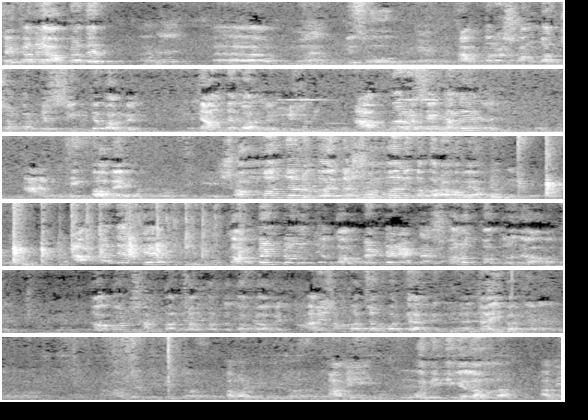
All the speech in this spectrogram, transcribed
সেখানে আপনাদের কিছু আপনারা সংবাদ সম্পর্কে শিখতে পারবেন, জানতে পারবেন। আপনারা সেখানে আর্থিকভাবে সম্মানজনক সম্মানিত করা হবে আপনাদের। আপনাদেরকে গভর্নমেন্ট গভর্নমেন্টের একটা সনদপত্র দেওয়া হবে। তখন সংবাদ সম্পর্কে কথা হবে? আমি সংবাদ সম্পর্কে আর নাই বাজার। আবার আমি ওইদিকে গেলাম না, আমি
